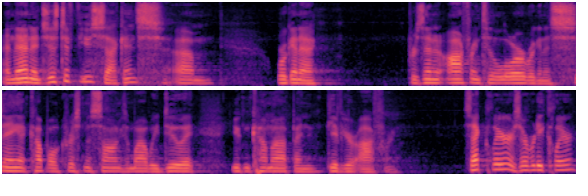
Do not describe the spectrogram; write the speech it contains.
And then, in just a few seconds, um, we're going to present an offering to the Lord. We're going to sing a couple of Christmas songs. And while we do it, you can come up and give your offering. Is that clear? Is everybody clear?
